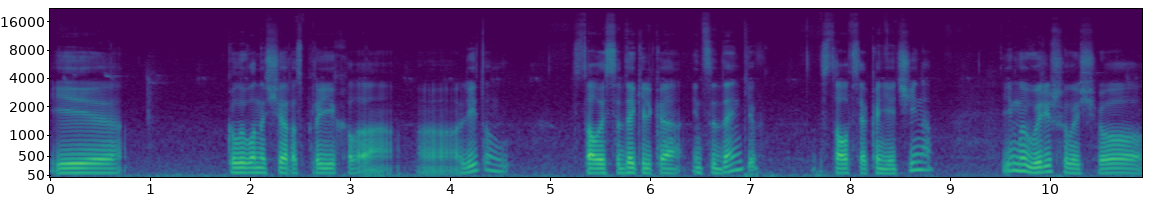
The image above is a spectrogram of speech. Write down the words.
І коли вона ще раз приїхала е, літом, сталося декілька інцидентів, стався коньячина, і ми вирішили, що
